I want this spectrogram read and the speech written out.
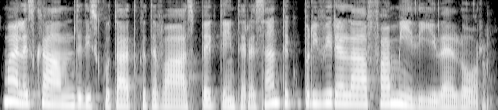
Mai ales că am de discutat câteva aspecte interesante cu privire la familiile lor.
